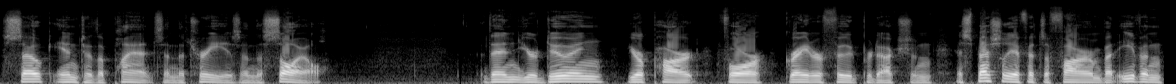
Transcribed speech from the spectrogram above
soak into the plants and the trees and the soil, then you're doing your part for greater food production, especially if it's a farm, but even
